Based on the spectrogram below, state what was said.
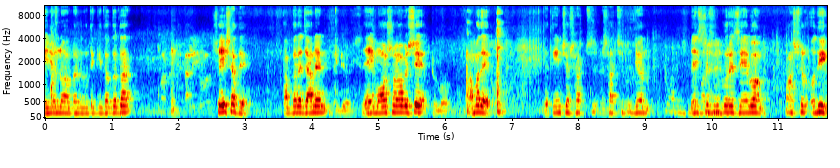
এই জন্য আপনাদের প্রতি কৃতজ্ঞতা। সেই সাথে আপনারা জানেন এই মহাসমাবেশে আমাদের তিনশো সাতষট্টি জন রেজিস্ট্রেশন করেছে এবং পাঁচশোর অধিক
